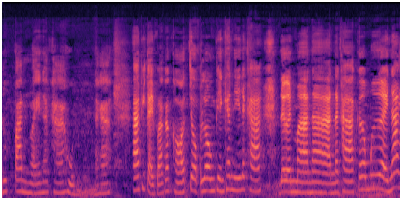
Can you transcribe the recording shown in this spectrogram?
ลูกปั้นไว้นะคะ หุ่นนะคะ ถ้าพี่ไก่ฟ้าก็ขอจบลงเพียงแค่นี้นะคะ เดินมานานนะคะ ก็เมื่อยนั่ง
